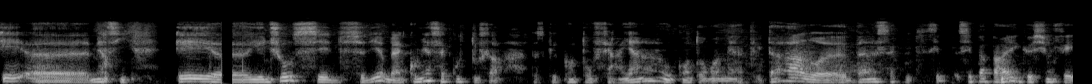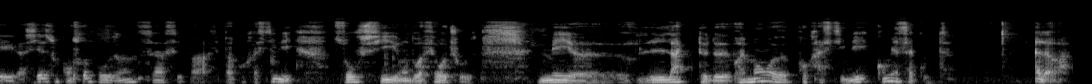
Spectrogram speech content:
Et euh, merci. Et euh, il y a une chose, c'est de se dire ben, combien ça coûte tout ça? Parce que quand on fait rien ou quand on remet un plus tard, euh, ben ça coûte. C'est pas pareil que si on fait la sieste ou qu'on se repose. Hein. Ça, c'est pas, procrastiner. Sauf si on doit faire autre chose. Mais euh, l'acte de vraiment procrastiner, combien ça coûte? Alors,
